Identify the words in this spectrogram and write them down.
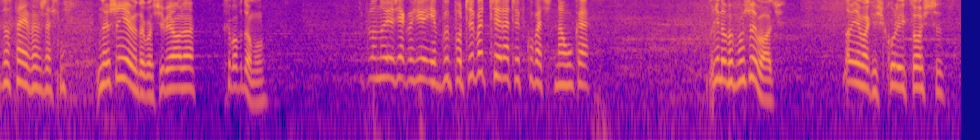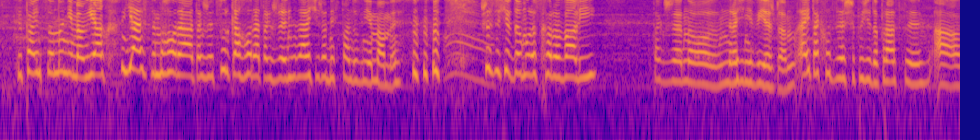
Zostaje we wrześniu. No jeszcze nie wiem tak właściwie, ale chyba w domu. Czy planujesz jakoś je je wypoczywać, czy raczej wkuwać naukę? No nie no, wypożywać. No nie wiem, jakiś kulik, coś, czy... Wie Państwo, co, no nie mam jak. Ja jestem chora, także córka chora, także na razie żadnych planów nie mamy. Wszyscy się w domu rozchorowali, także no na razie nie wyjeżdżam. A i tak chodzę jeszcze później do pracy, a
